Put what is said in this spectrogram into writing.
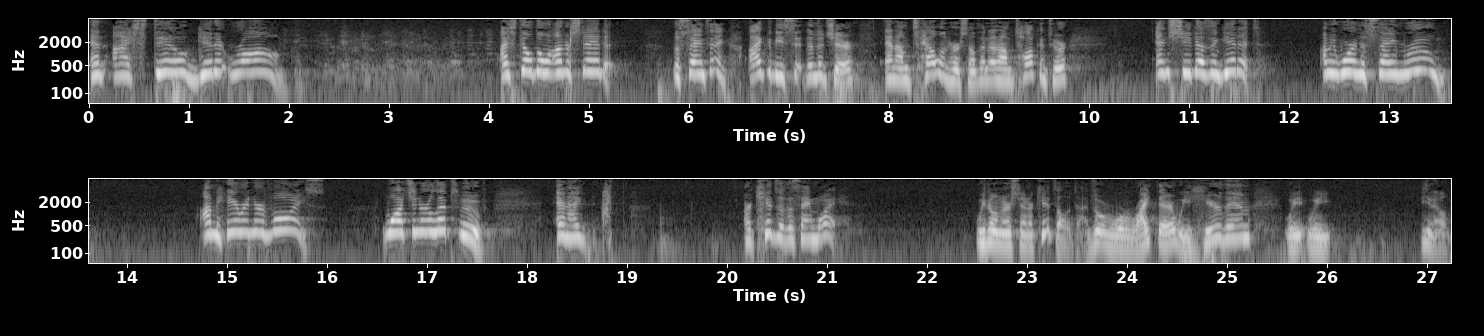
and I still get it wrong. I still don't understand it. The same thing. I could be sitting in a chair and I'm telling her something and I'm talking to her and she doesn't get it. I mean, we're in the same room. I'm hearing her voice, watching her lips move. And I, I our kids are the same way. We don't understand our kids all the time. So we're right there. We hear them. We, we you know,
